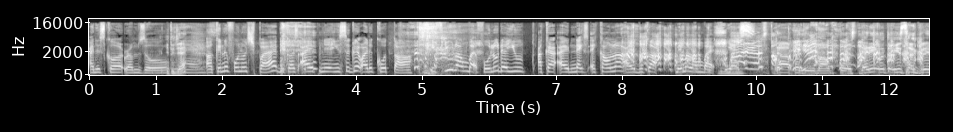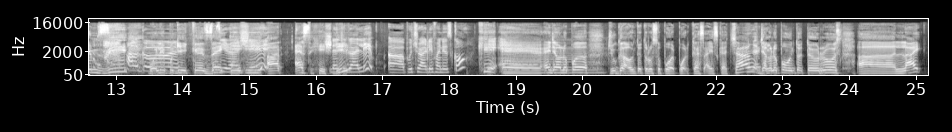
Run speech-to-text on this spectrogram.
underscore Ramzul. Itu je eh? Yes. Uh, kena follow cepat Because I punya Instagram ada kota If you lambat follow Then you akan I next account lah I buka Memang lambat Yes Dah pergi mampus Jadi untuk Instagram Z Aku. Boleh pergi ke Z Rashid. Z-E-E-R-S-H-D Dan juga Alip. Uh, Putra Alif underscore. KM And jangan lupa juga untuk terus support podcast Ais Kacang Exactly. Jangan lupa untuk terus uh, like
